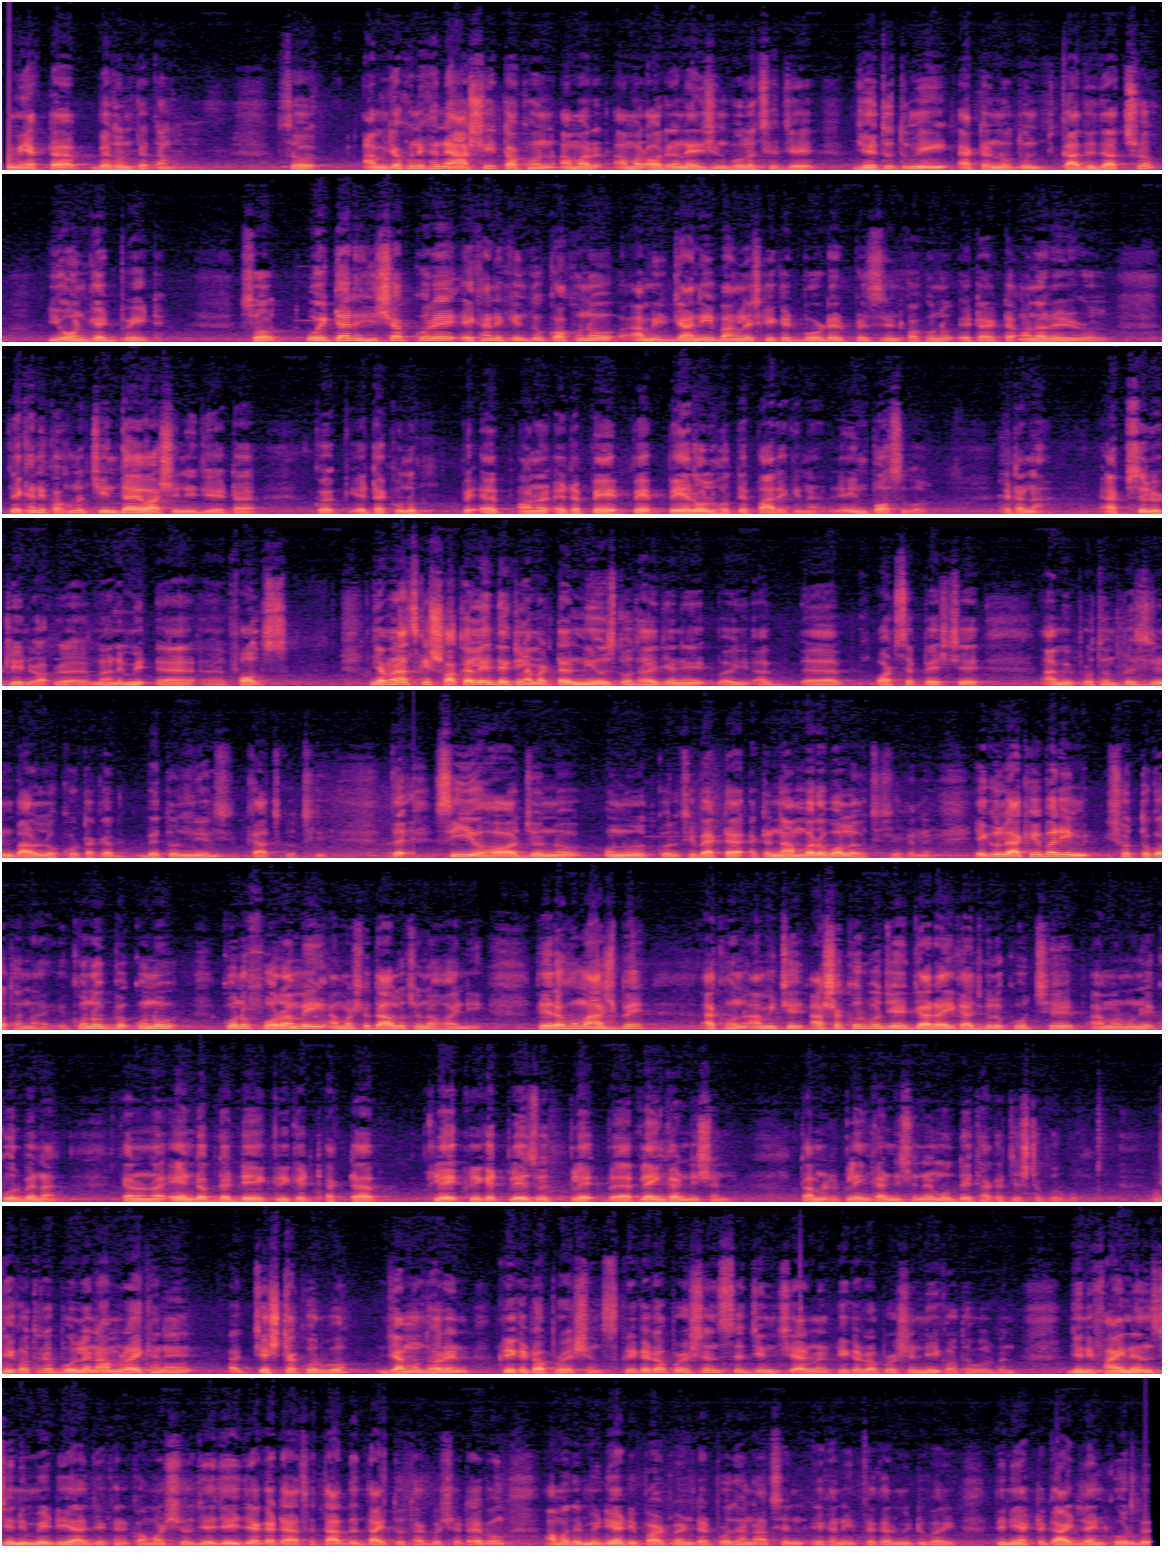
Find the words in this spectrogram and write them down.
আমি একটা বেতন পেতাম। সো আমি যখন এখানে আসি, তখন আমার আমার অর্গানাইজেশন বলেছে যে, যেহেতু তুমি একটা নতুন কাজে যাচ্ছ you won't get paid so ওইটার হিসাব করে এখানে কিন্তু কখনো, আমি জানি বাংলাদেশ ক্রিকেট বোর্ডের প্রেসিডেন্ট কখনো এটা একটা অনারারি রোল তো এখানে কখনো চিন্তায়ও আসেনি যে এটা এটা কোনো এটা পে রোল হতে পারে কিনা। ইম্পসিবল এটা না। অ্যাবসলিউটলি মানে ফলস যেমন আজকে সকালে দেখলাম একটা নিউজ কোথায় জানি, ওই হোয়াটসঅ্যাপে এসছে, আমি প্রথম প্রেসিডেন্ট বারো লক্ষ টাকা বেতন নিয়ে কাজ করছি। তো সিইও হওয়ার জন্য অনুরোধ করেছি, বা একটা একটা নাম্বারও বলা হচ্ছে সেখানে। এগুলো একেবারেই সত্য কথা নয়। কোনো কোনো কোনো ফোরামেই আমার সাথে আলোচনা হয়নি। তো এরকম আসবে, এখন আমি আশা করব যে যারা এই কাজগুলো করছে, আমার মনে করবে না। কেননা end of the day cricket একটা cricket plays with playing condition তো আমরা প্লেইং কন্ডিশনের মধ্যেই থাকার চেষ্টা করব। যে কথাটা বললেন, আমরা এখানে চেষ্টা করব, যেমন ধরেন ক্রিকেট অপারেশনস ক্রিকেট অপারেশনসের যিনি চেয়ারম্যান ক্রিকেট অপারেশন নিয়ে কথা বলবেন। যিনি ফাইন্যান্স যিনি মিডিয়া যেখানে কমার্শিয়াল যে যেই জায়গাটা আছে, তাদের দায়িত্ব থাকবে সেটা এবং আমাদের মিডিয়া ডিপার্টমেন্টের প্রধান আছেন এখানে ইফতেখার মিটু ভাই। তিনি একটা গাইডলাইন করবেন।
